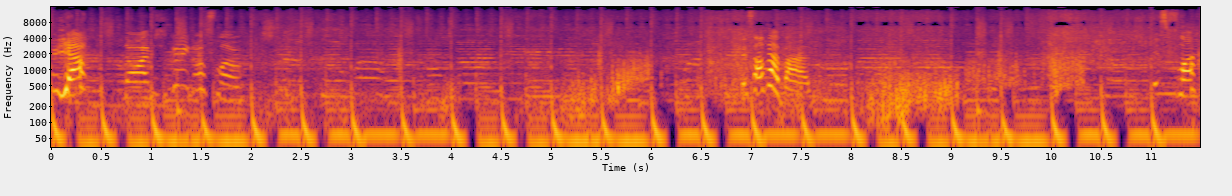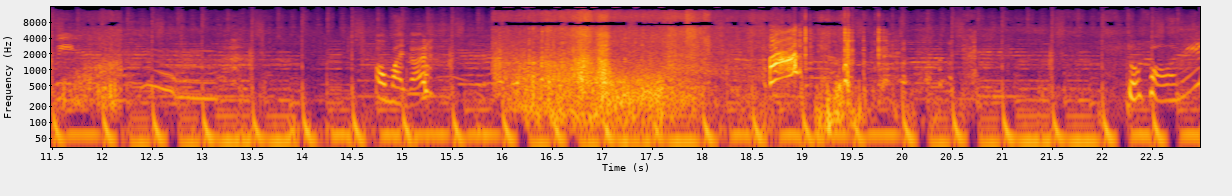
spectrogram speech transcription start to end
yeah. No, I'm just gonna go slow. It's not that bad. It's fluffy. Oh my god. Don't fall on me.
